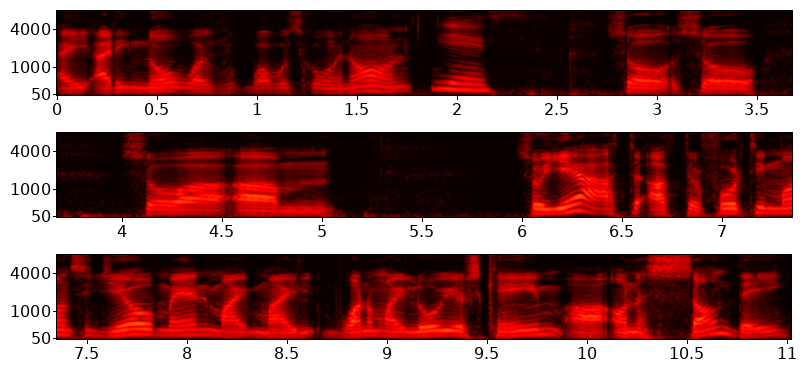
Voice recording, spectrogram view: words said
I, I didn't know what what was going on yes. so so so uh, um so yeah after after 14 months in jail man my my one of my lawyers came uh, on a Sunday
